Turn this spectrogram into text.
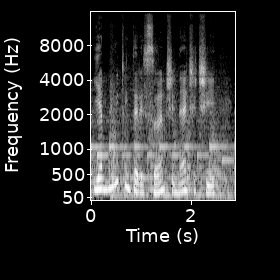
E é muito interessante, né, Titi?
